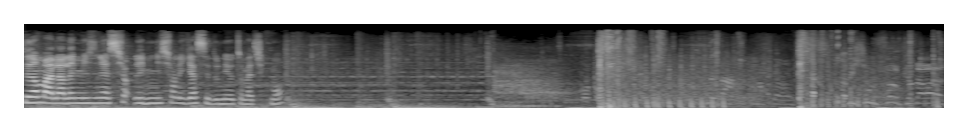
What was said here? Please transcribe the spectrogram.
C'est normal, hein, les, munitions, les munitions les gars c'est donné automatiquement. Je suis sous le camarade.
